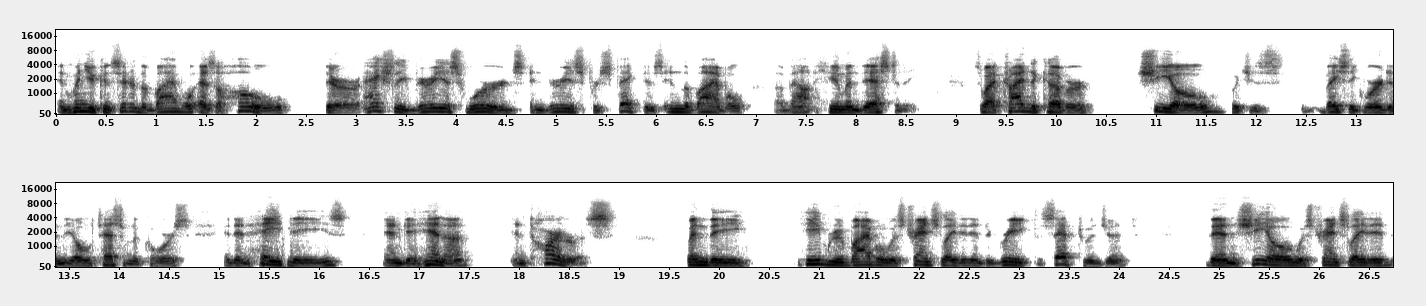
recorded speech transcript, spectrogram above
And when you consider the Bible as a whole, there are actually various words and various perspectives in the Bible about human destiny. So I tried to cover Sheol, which is basic word in the Old Testament, of course, and then Hades and Gehenna and Tartarus. When the Hebrew Bible was translated into Greek, the Septuagint, then Sheol was translated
